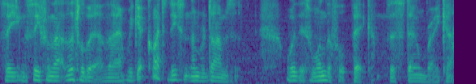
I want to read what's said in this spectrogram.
So you can see from that little bit of there, we get quite a decent number of diamonds with this wonderful pick, the Stonebreaker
